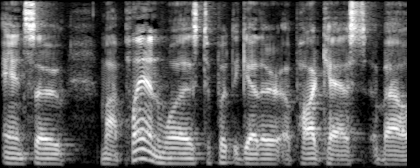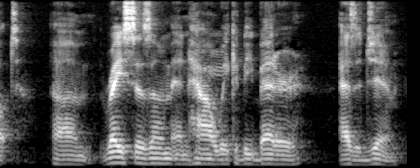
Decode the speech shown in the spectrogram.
And so my plan was to put together a podcast about um, racism and how we could be better as a gym.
